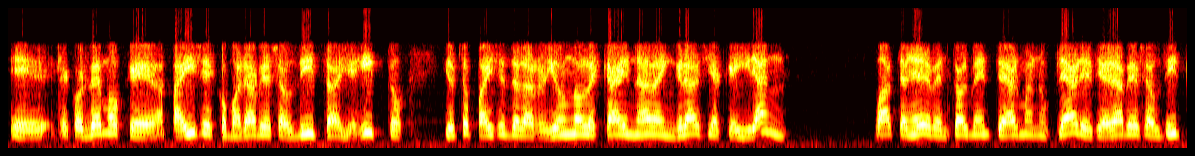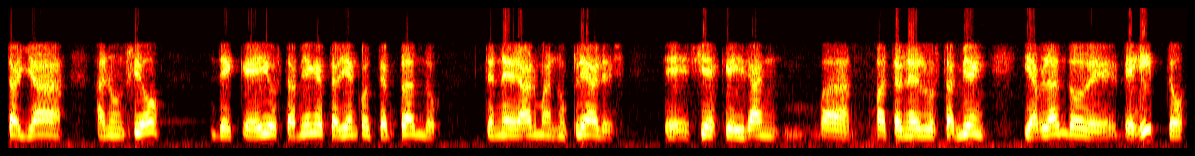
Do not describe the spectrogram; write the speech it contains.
Eh, recordemos que a países como Arabia Saudita y Egipto y otros países de la región no les cae nada en gracia que Irán va a tener eventualmente armas nucleares y Arabia Saudita ya anunció de que ellos también estarían contemplando tener armas nucleares eh, si es que Irán va, va a tenerlos también. Y hablando de, de Egipto,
